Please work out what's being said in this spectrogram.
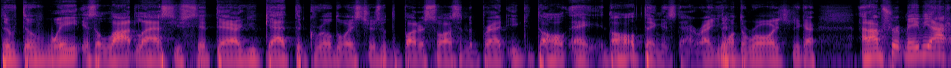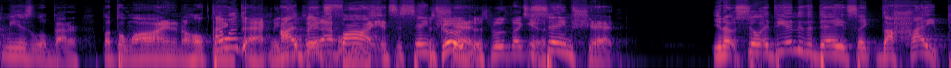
The, the wait is a lot less. You sit there, you get the grilled oysters with the butter sauce and the bread. You get the whole hey, the whole thing is there, right? You want the raw oysters, you got, and I'm sure maybe Acme is a little better, but the line and the whole thing. I went to Acme. I went to bet it's fine. It's the same It's shit. good. It's like, It's yeah. the same shit. You know, so at the end of the day, it's like the hype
